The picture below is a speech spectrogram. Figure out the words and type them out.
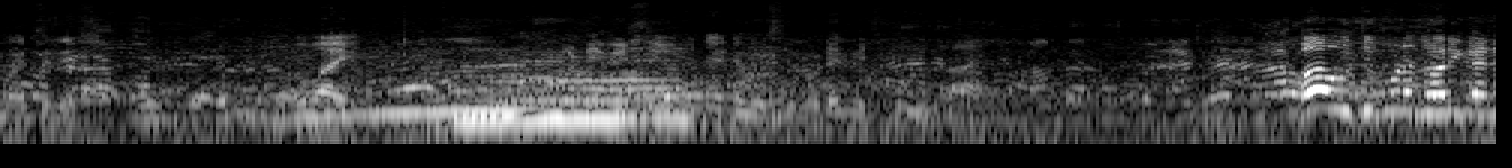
পঁয়ত্রিশ। ও ভাই ওটাই বেশি এটা বেশি ওটাই বেশি, ভাই। ও উঁচু করে ধরি কেন।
